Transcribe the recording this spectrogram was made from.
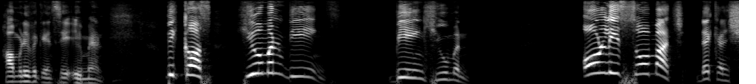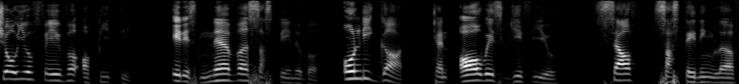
How many of you can say amen? Because human beings, being human, only so much they can show you favor or pity. It is never sustainable. Only God can always give you self sustaining love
